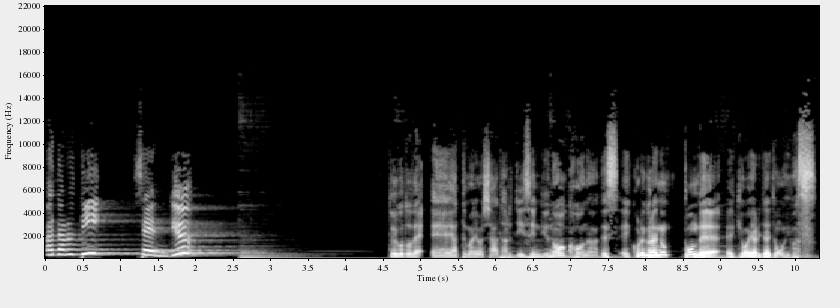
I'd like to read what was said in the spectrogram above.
アダルティ川柳ということで、えー、やってまいりました。アダルティ川柳のコーナーです。えー、これぐらいのトーンで、えー、今日はやりたいと思います。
